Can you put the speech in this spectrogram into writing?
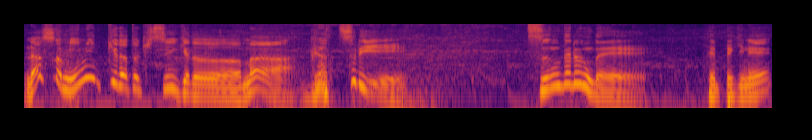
う。ラストミミッキュだときついけどまあがっつり。積んでるんで鉄壁ね。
